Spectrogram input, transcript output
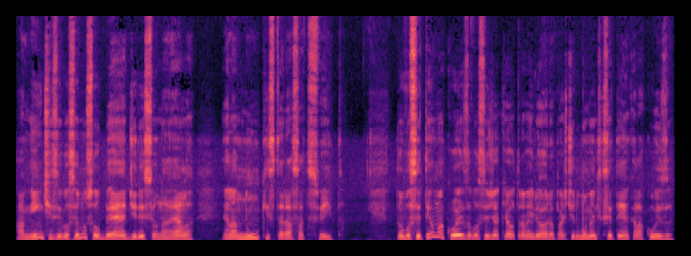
A mente, se você não souber direcionar ela, ela nunca estará satisfeita. Então você tem uma coisa, você já quer outra melhor, a partir do momento que você tem aquela coisa.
